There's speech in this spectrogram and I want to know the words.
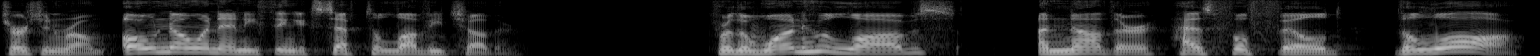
church in Rome. Owe no one anything except to love each other. For the one who loves another has fulfilled the law.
